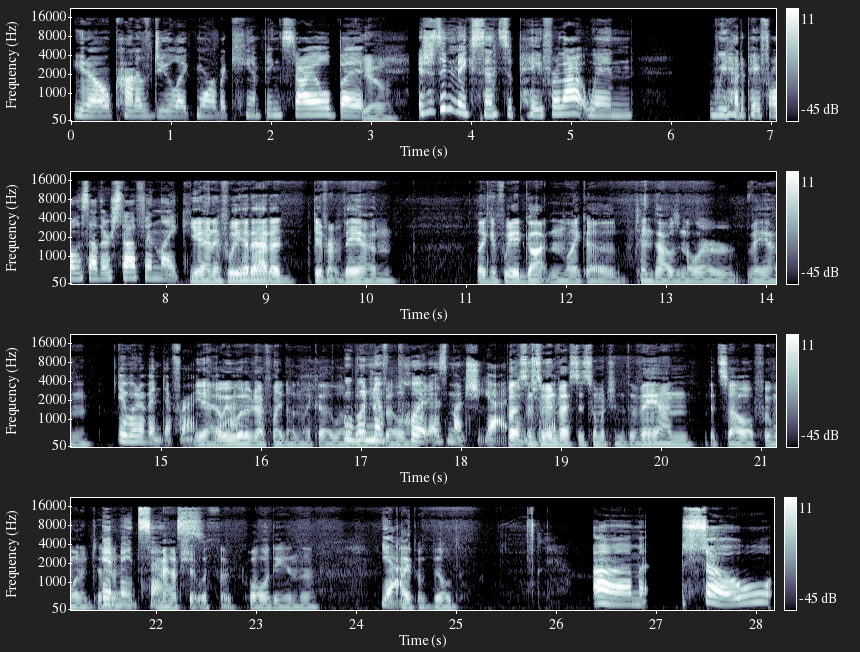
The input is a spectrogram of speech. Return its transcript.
you know, kind of do like more of a camping style, but Yeah, it just didn't make sense to pay for that when we had to pay for all this other stuff and like yeah. And if we had had a different van, like if we had gotten like a ten thousand dollar van, it would have been different. yeah, we would have definitely done like a low we wouldn't have build. put as much yeah. but since into we it. invested so much into the van itself, we wanted to It made sense. match it with the quality and the yeah. type of build. Um so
